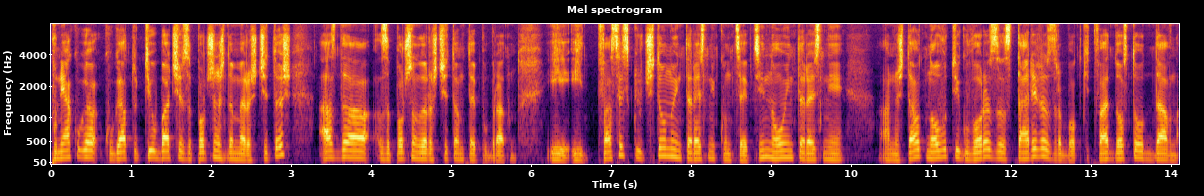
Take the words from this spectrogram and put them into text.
Понякога, когато ти обаче започнеш да ме разчиташ, аз да започна да разчитам теб обратно. И, и това са изключително интересни концепции, много интересни а, неща. Отново ти говоря за стари разработки. Това е доста отдавна.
